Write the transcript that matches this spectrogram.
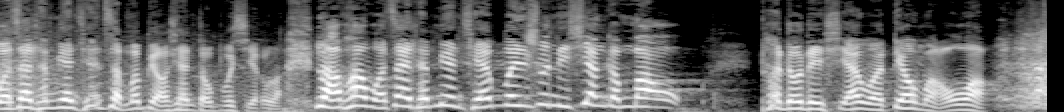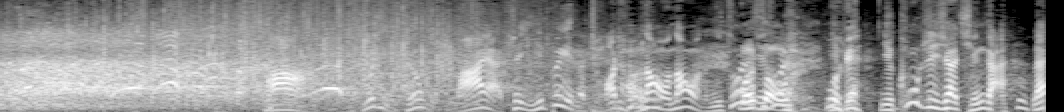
我在他面前怎么表现都不行了，哪怕我在他面前温顺的像个猫，他都得嫌我掉毛啊。妈，我说你跟我妈呀，这一辈子吵吵闹闹的，你坐我走了，你别，你控制一下情感，来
